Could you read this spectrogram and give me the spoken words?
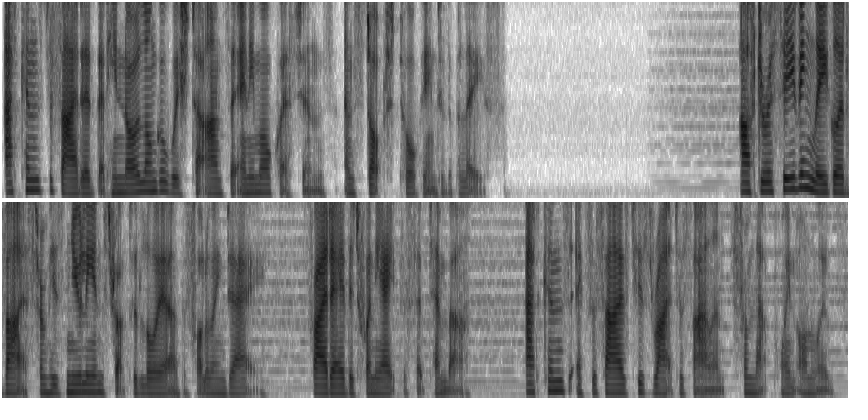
Atkins decided that he no longer wished to answer any more questions and stopped talking to the police. After receiving legal advice from his newly instructed lawyer the following day, Friday, the 28th of September, Atkins exercised his right to silence from that point onwards.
